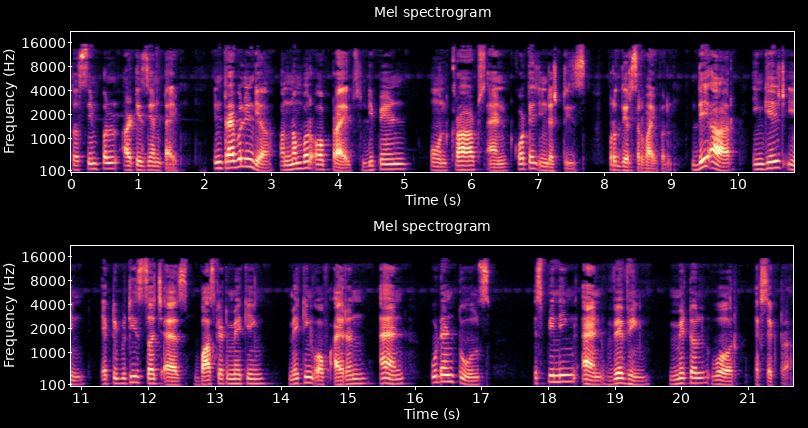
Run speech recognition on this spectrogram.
the simple artisan type. In tribal India, a number of tribes depend on crafts and cottage industries for their survival. They are engaged in activities such as basket making, making of iron and wooden tools, spinning and weaving, metal work, etc.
